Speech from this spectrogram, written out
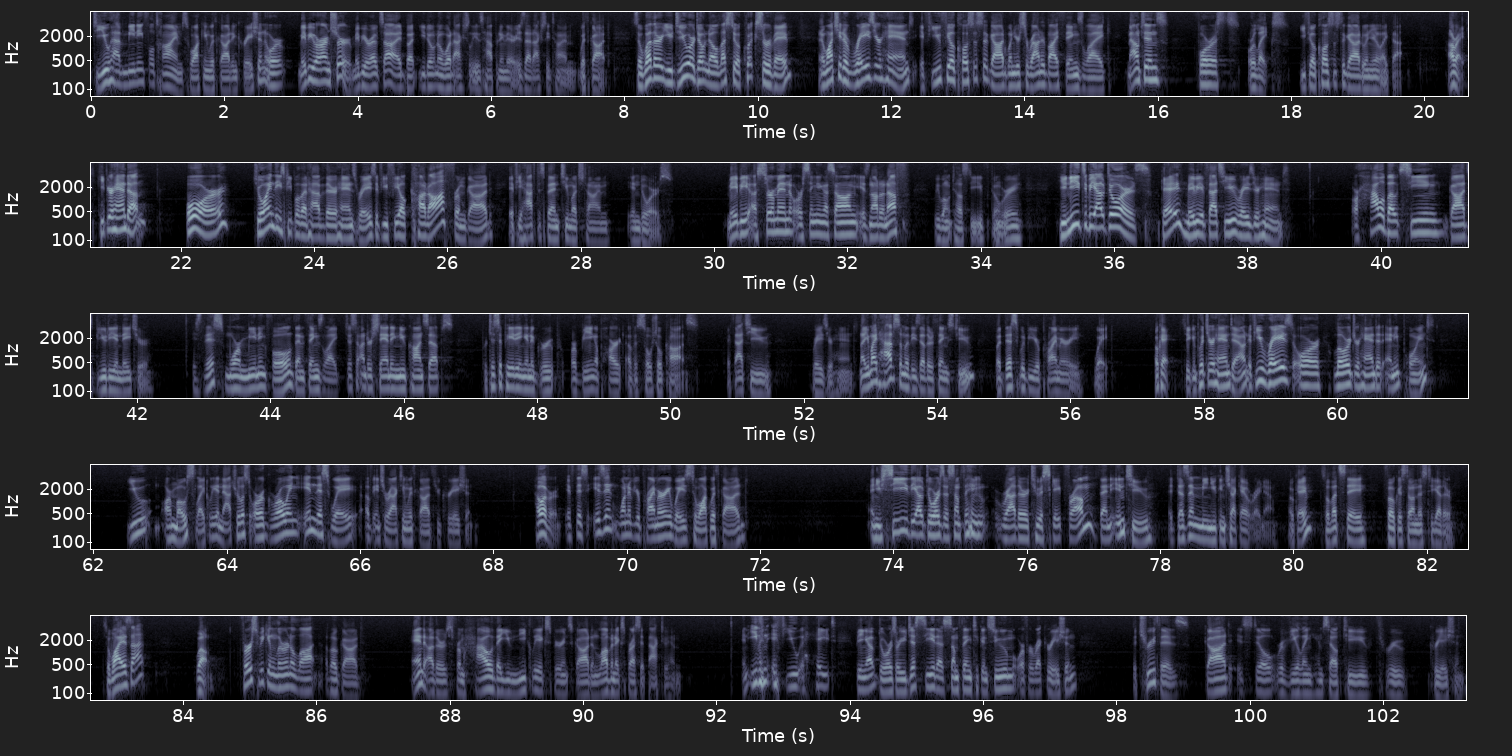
Do you have meaningful times walking with God in creation? Or maybe you are unsure. Maybe you're outside, but you don't know what actually is happening there. Is that actually time with God? So, whether you do or don't know, let's do a quick survey. And I want you to raise your hand if you feel closest to God when you're surrounded by things like mountains, forests, or lakes. You feel closest to God when you're like that. All right, keep your hand up. Or join these people that have their hands raised if you feel cut off from God if you have to spend too much time indoors. Maybe a sermon or singing a song is not enough. We won't tell Steve, don't worry. You need to be outdoors, okay? Maybe if that's you, raise your hand. Or how about seeing God's beauty in nature? Is this more meaningful than things like just understanding new concepts, participating in a group, or being a part of a social cause? If that's you, raise your hand. Now, you might have some of these other things too, but this would be your primary way. Okay, so you can put your hand down. If you raised or lowered your hand at any point, you are most likely a naturalist or growing in this way of interacting with God through creation. However, if this isn't one of your primary ways to walk with God, and you see the outdoors as something rather to escape from than into, it doesn't mean you can check out right now, okay? So let's stay focused on this together. So, why is that? Well, first, we can learn a lot about God and others from how they uniquely experience God and love and express it back to Him. And even if you hate being outdoors or you just see it as something to consume or for recreation, the truth is, God is still revealing Himself to you through creation.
